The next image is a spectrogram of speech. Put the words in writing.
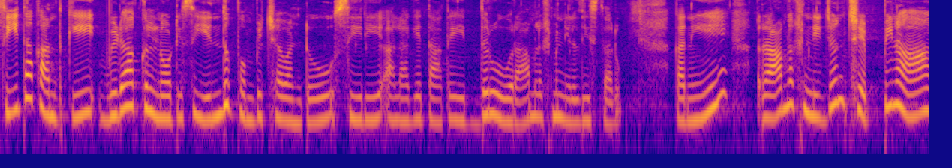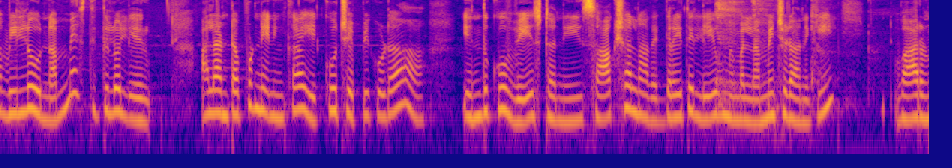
సీతాకాంత్కి విడాకుల నోటీసు ఎందుకు పంపించావంటూ సిరి అలాగే తాతయ్య ఇద్దరు రామలక్ష్మిని నిలదీస్తారు. కానీ రామలక్ష్మి నిజం చెప్పినా వీళ్ళు నమ్మే స్థితిలో లేరు. అలాంటప్పుడు నేను ఇంకా ఎక్కువ చెప్పి కూడా ఎందుకు వేస్ట్ అని సాక్ష్యాలు నా దగ్గర అయితే లేవు మిమ్మల్ని నమ్మించడానికి. వారం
